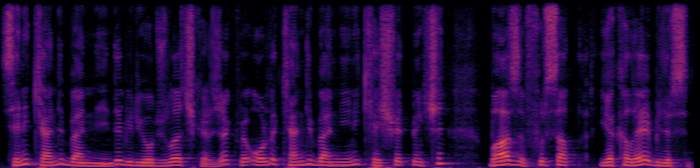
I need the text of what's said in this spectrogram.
seni kendi benliğinde bir yolculuğa çıkaracak ve orada kendi benliğini keşfetmek için bazı fırsatlar yakalayabilirsin.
